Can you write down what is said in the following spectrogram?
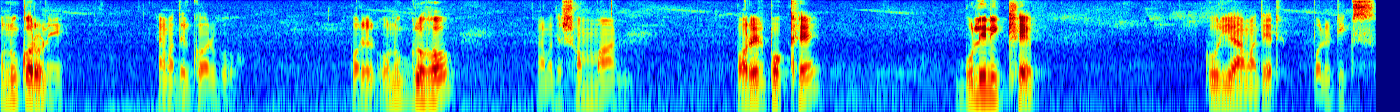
অনুকরণে আমাদের গর্ব, পরের অনুগ্রহ আমাদের সম্মান, পরের পক্ষে বলি নিক্ষেপ করিয়া আমাদের পলিটিক্স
